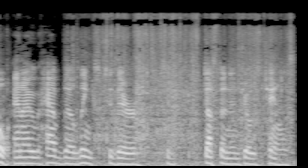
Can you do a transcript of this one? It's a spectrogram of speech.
Oh, and I have the links to their to Dustin and Joe's channels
